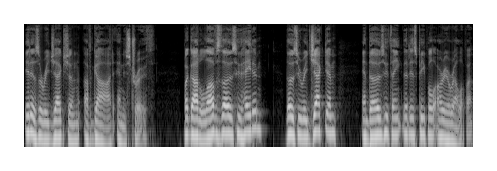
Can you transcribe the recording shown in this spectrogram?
it is a rejection of God and His truth. But God loves those who hate Him, those who reject Him, and those who think that His people are irrelevant.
